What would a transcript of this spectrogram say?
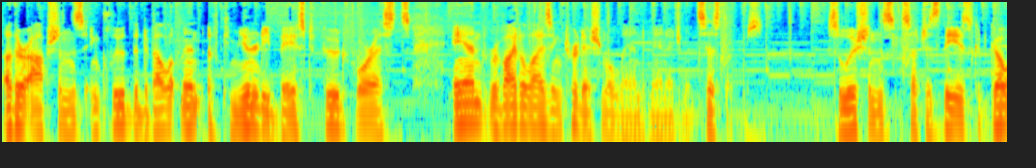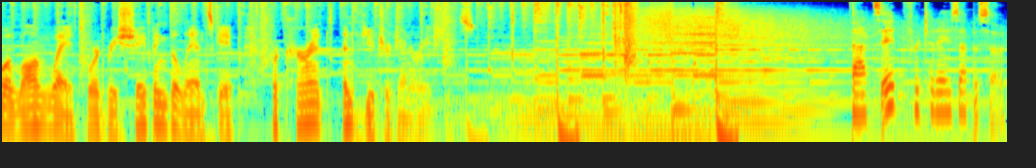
Other options include the development of community based food forests and revitalizing traditional land management systems. Solutions such as these could go a long way toward reshaping the landscape for current and future generations. That's it for today's episode.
